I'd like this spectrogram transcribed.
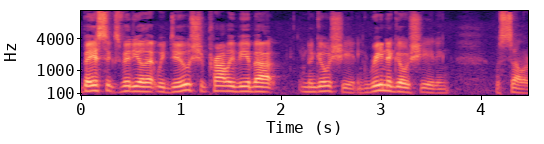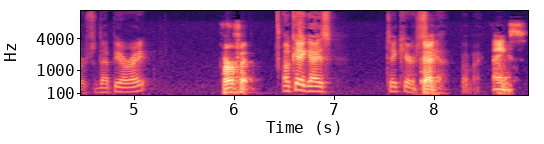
basics video that we do should probably be about negotiating, renegotiating with sellers. Would that be all right? Perfect. Okay, guys. Take care. Okay. Bye bye. Thanks.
